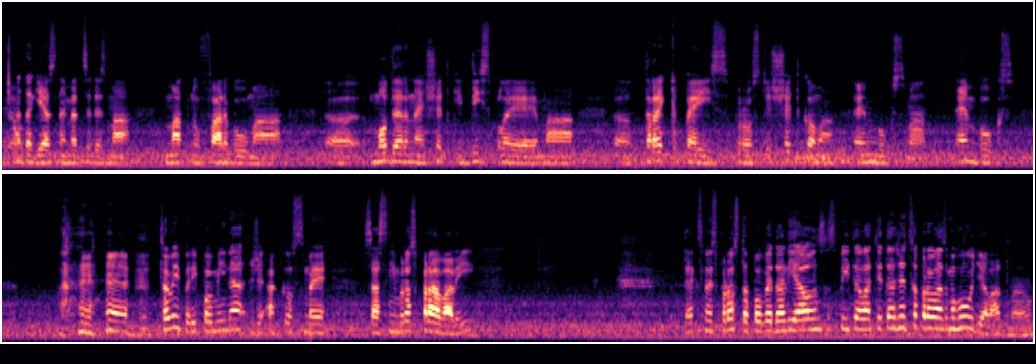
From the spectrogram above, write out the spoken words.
Jo. A tak jasné, Mercedes má matnú farbu, má e, moderné všetky displeje, má e, track pace, proste všetko má. M-Books má. M-Books. to mi pripomína, že ako sme sa s ním rozprávali, tak sme sprosto povedali a on sa spýtal a teta, že co pro vás mohu udelať. No.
